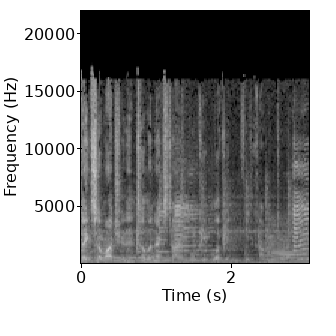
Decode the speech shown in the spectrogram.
Thanks so much, and until the next time, we'll keep looking for the Common Thread.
